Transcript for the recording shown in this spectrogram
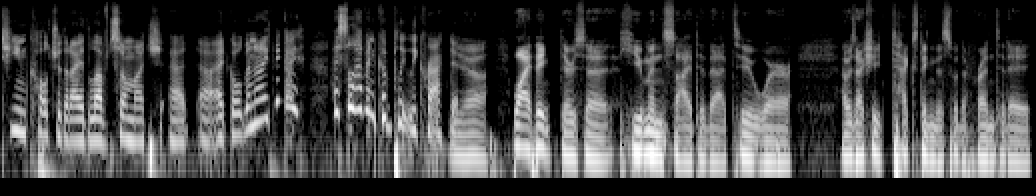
team culture that I had loved so much at uh, at Goldman. And I think I, I still haven't completely cracked it. Yeah. Well, I think there's a human side to that too, where I was actually texting this with a friend today.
